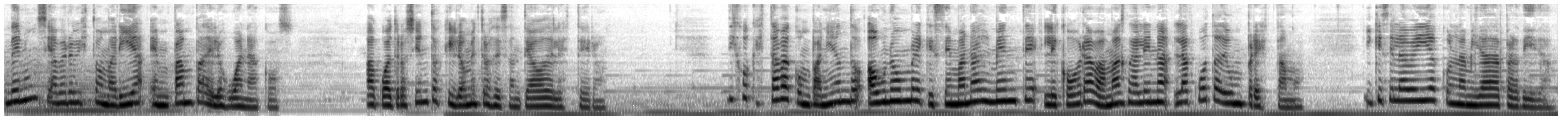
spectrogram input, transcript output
denuncia haber visto a María en Pampa de los Guanacos, a 400 kilómetros de Santiago del Estero. Dijo que estaba acompañando a un hombre que semanalmente le cobraba a Magdalena la cuota de un préstamo y que se la veía con la mirada perdida.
